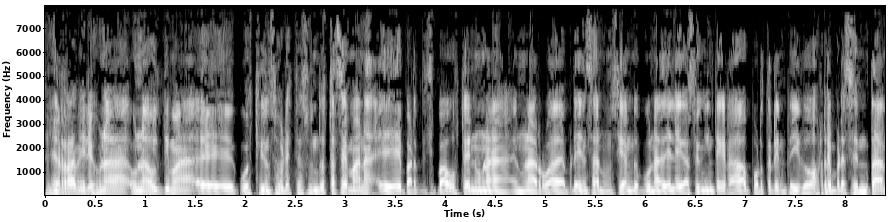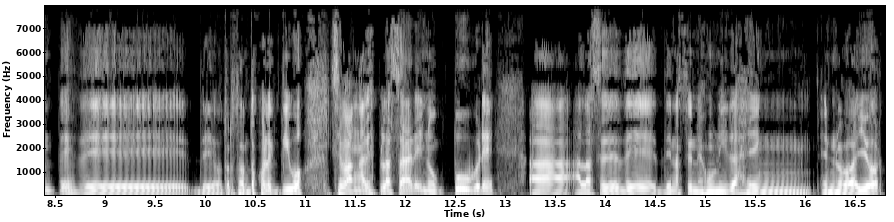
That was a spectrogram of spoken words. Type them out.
Señor Ramírez, una, una última eh, cuestión sobre este asunto. Esta semana eh, participaba usted en una, en una rueda de prensa anunciando que una delegación integrada por 32 representantes de, de otros tantos colectivos se van a desplazar en octubre a, a la sede de, de Naciones Unidas en, en Nueva York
